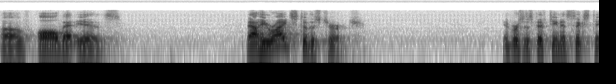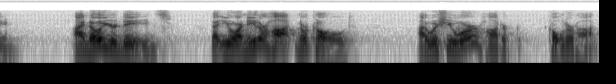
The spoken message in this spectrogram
of all that is. Now, he writes to this church in verses 15 and 16 I know your deeds, that you are neither hot nor cold. I wish you were hot or cold or hot.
